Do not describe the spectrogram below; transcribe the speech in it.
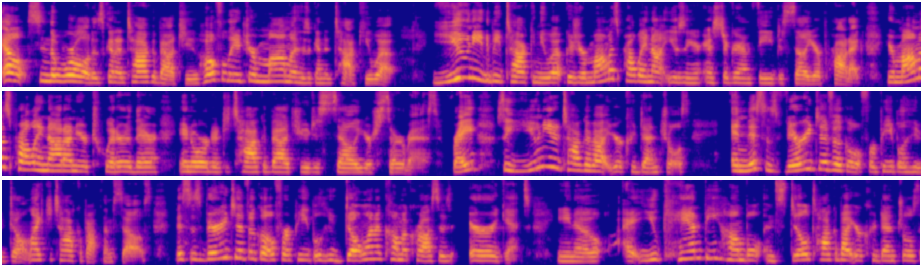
else in the world is going to talk about you, hopefully it's your mama who's going to talk you up. You need to be talking you up because your mama's probably not using your Instagram feed to sell your product. Your mama's probably not on your Twitter there in order to talk about you to sell your service, right? So you need to talk about your credentials. And this is very difficult for people who don't like to talk about themselves. This is very difficult for people who don't want to come across as arrogant. You know, you can be humble and still talk about your credentials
